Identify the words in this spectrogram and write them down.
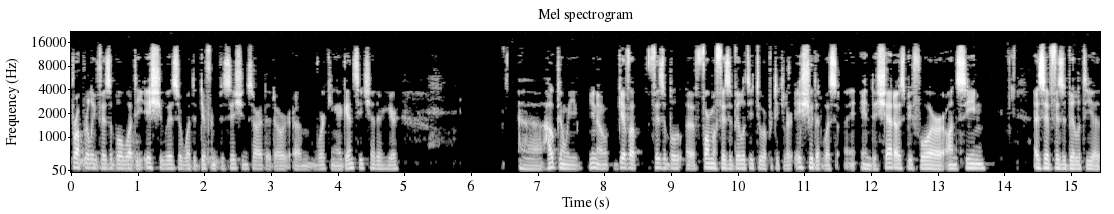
properly visible what the issue is or what the different positions are that are um, working against each other here. Uh, how can we, you know, give up visible uh, form of visibility to a particular issue that was in the shadows before or unseen? As if visibility uh,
